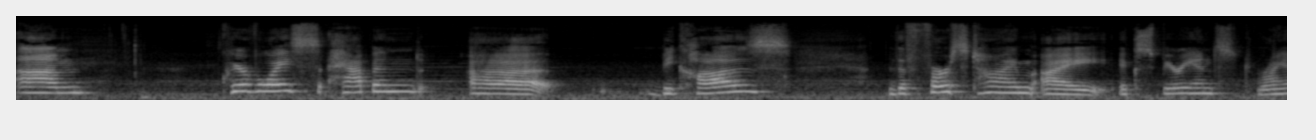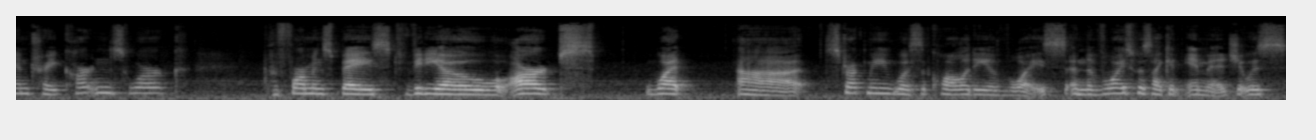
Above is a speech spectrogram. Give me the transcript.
um, Queer Voice happened uh, because the first time I experienced Ryan Trecartin's work, performance based video art, what uh, struck me was the quality of voice. And the voice was like an image, it was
